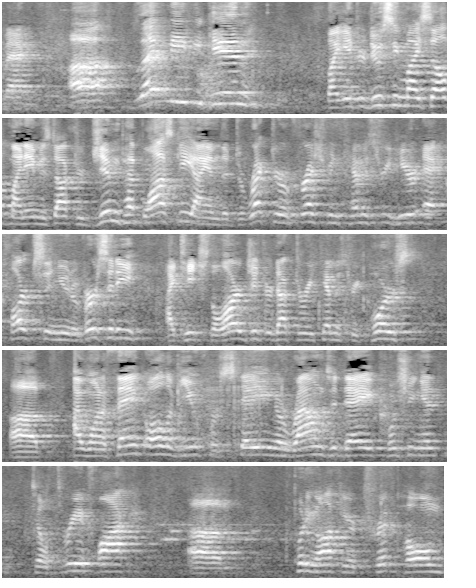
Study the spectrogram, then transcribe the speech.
back. Uh, let me begin by introducing myself. My name is Dr. Jim Peplowski. I am the Director of Freshman Chemistry here at Clarkson University. I teach the large introductory chemistry course. Uh, I want to thank all of you for staying around today, pushing it till 3 o'clock, uh, putting off your trip home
